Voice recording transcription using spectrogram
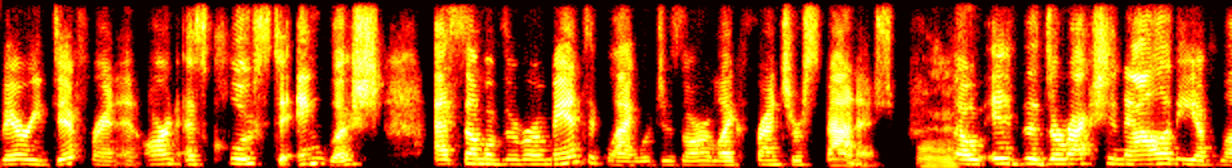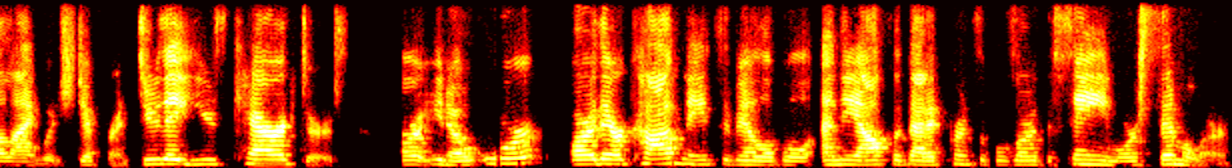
very different and aren't as close to English as some of the romantic languages are, like French or Spanish. Mm-hmm. So is the directionality of the language different? Do they use characters? Or, you know, or are there cognates available and the alphabetic principles are the same or similar?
